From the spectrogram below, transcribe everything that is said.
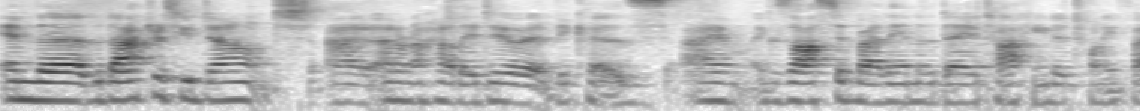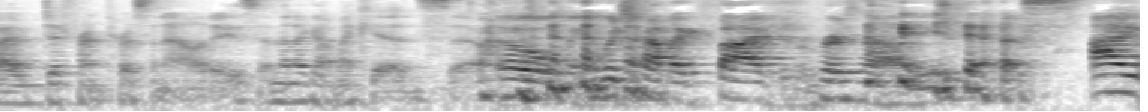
And the, the doctors who don't, I, I don't know how they do it because I'm exhausted by the end of the day talking to 25 different personalities. And then I got my kids. So. Oh, which have like five different personalities. yes. I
